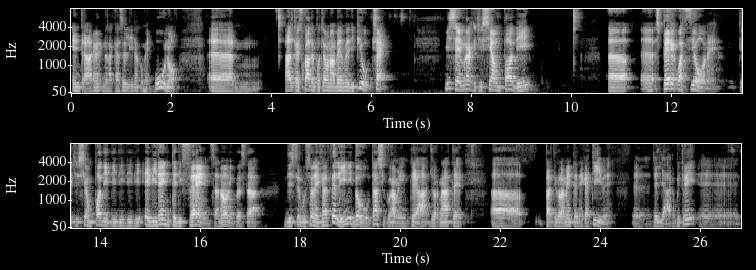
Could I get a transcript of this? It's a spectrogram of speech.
entrare nella casellina come uno. Eh, altre squadre potevano averne di più, cioè mi sembra che ci sia un po' di uh, uh, sperequazione, che ci sia un po' di, di, di, di evidente differenza no? in questa distribuzione dei cartellini dovuta sicuramente a giornate uh, particolarmente negative eh, degli arbitri. Eh,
